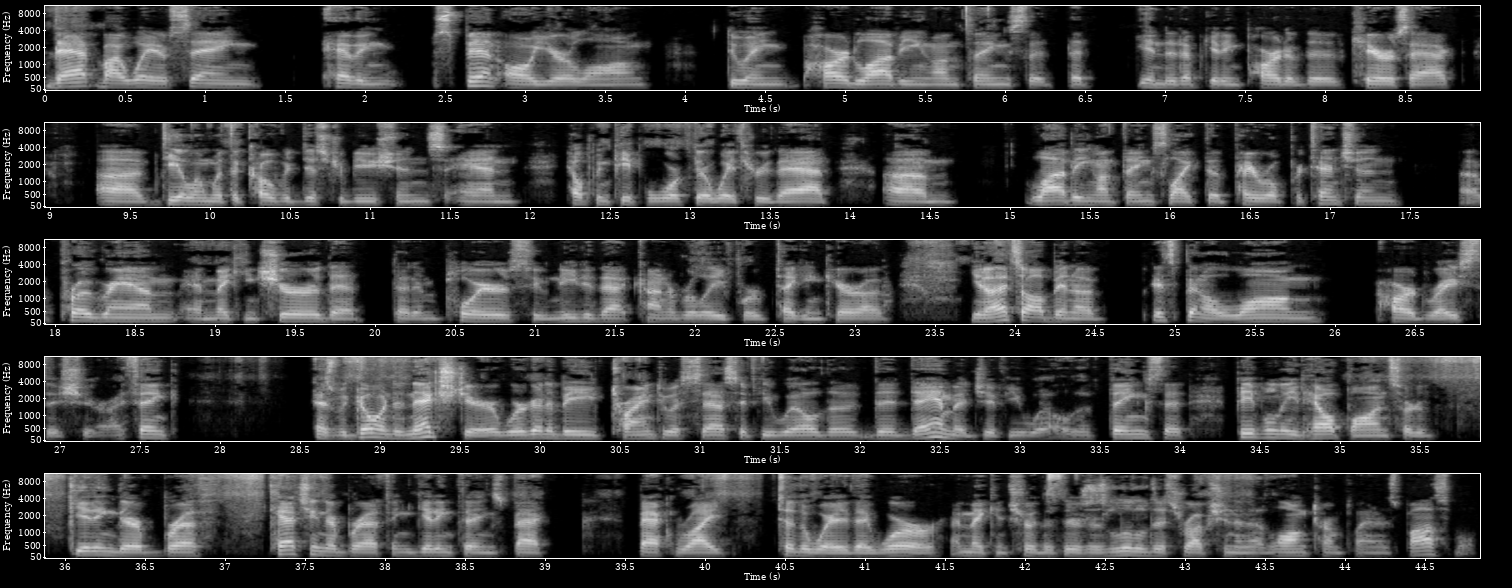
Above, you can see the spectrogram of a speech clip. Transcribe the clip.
that by way of saying, having spent all year long doing hard lobbying on things that, that ended up getting part of the CARES Act, uh, dealing with the COVID distributions and helping people work their way through that, um, lobbying on things like the payroll protection uh, program and making sure that that employers who needed that kind of relief were taken care of. You know, that's all been a it's been a long, hard race this year. I think as we go into next year, we're going to be trying to assess, if you will, the the damage, if you will, the things that people need help on, sort of getting their breath, catching their breath, and getting things back back right to the way they were, and making sure that there's as little disruption in that long term plan as possible.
